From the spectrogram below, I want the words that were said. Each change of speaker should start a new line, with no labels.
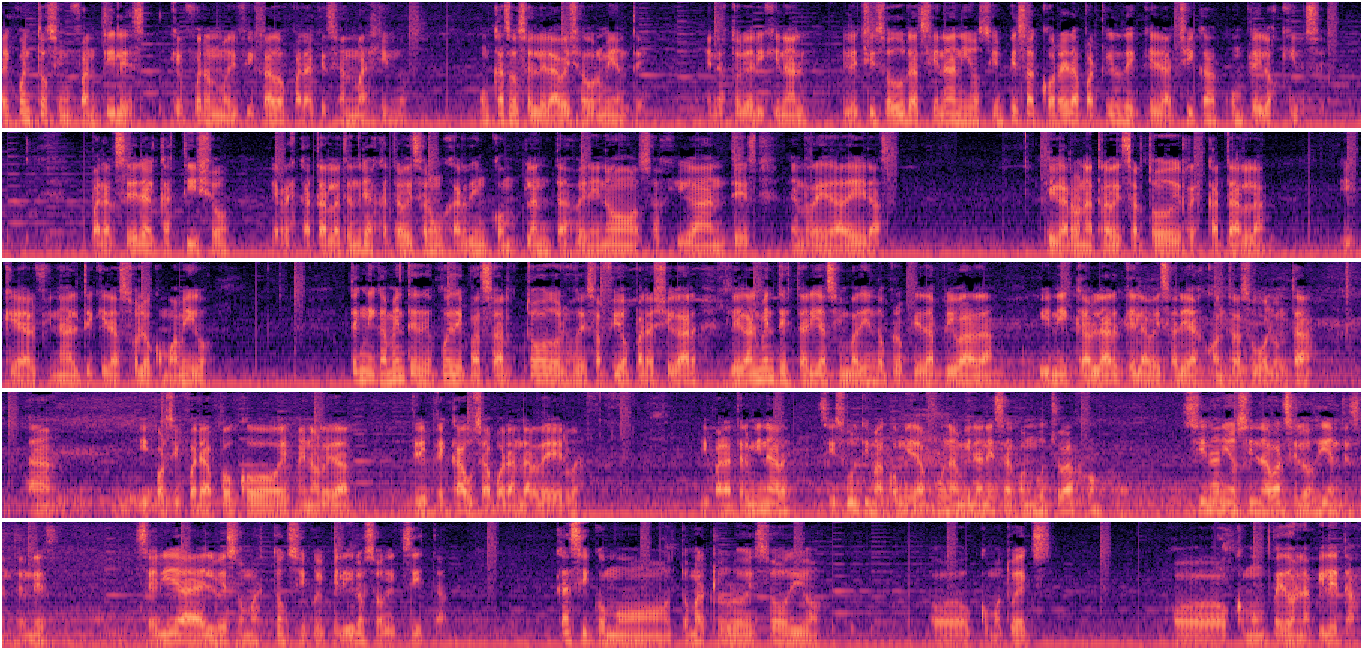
Hay cuentos infantiles que fueron modificados para que sean más lindos. Un caso es el de la Bella Durmiente. En la historia original, el hechizo dura 100 años y empieza a correr a partir de que la chica cumple los 15. Para acceder al castillo y rescatarla tendrías que atravesar un jardín con plantas venenosas, gigantes, enredaderas. Qué garrón atravesar todo y rescatarla y que al final te quiera solo como amigo. Técnicamente, después de pasar todos los desafíos para llegar, legalmente estarías invadiendo propiedad privada y ni que hablar que la besarías contra su voluntad. Ah, y por si fuera poco, es menor de edad. Triple causa por andar de héroe. Y para terminar, si su última comida fue una milanesa con mucho ajo, 100 años sin lavarse los dientes, ¿entendés? Sería el beso más tóxico y peligroso que exista. Casi como tomar cloruro de sodio, o como tu ex, o como un pedo en la pileta.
